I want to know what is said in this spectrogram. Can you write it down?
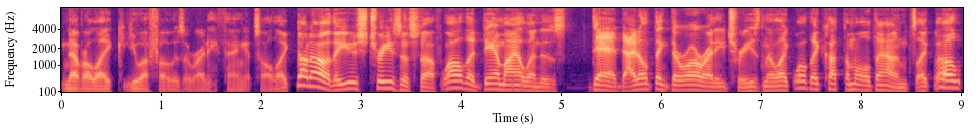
never like UFOs or anything. It's all like, no, no, they use trees and stuff. Well, the damn island is dead. I don't think there are any trees. And they're like, well, they cut them all down. It's like, well,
